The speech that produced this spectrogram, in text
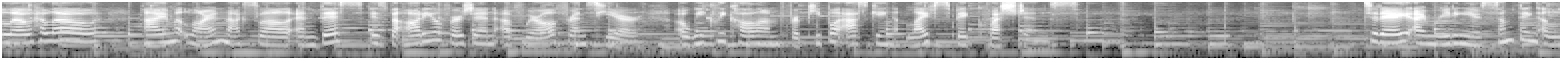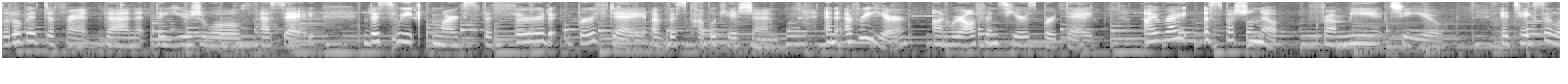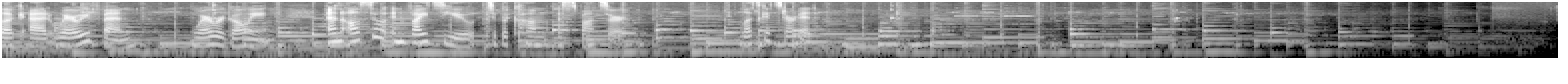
Hello, hello. I'm Lauren Maxwell, and this is the audio version of We're All Friends Here, a weekly column for people asking life's big questions. Today, I'm reading you something a little bit different than the usual essay. This week marks the third birthday of this publication, and every year, on We're All Friends Here's birthday, I write a special note from me to you. It takes a look at where we've been, where we're going, and also invites you to become a sponsor. Let's get started.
